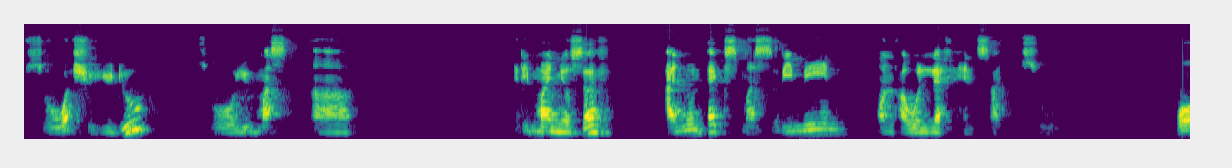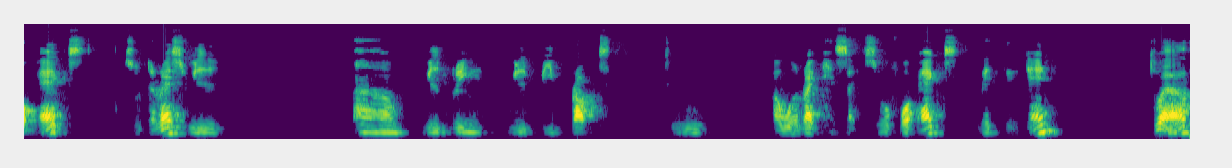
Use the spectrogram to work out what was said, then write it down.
So what should you do? So you must uh, remind yourself unknown x must remain on our left hand side. So for x, so the rest will uh, will bring will be brought to our right hand side. So for x greater than 12,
